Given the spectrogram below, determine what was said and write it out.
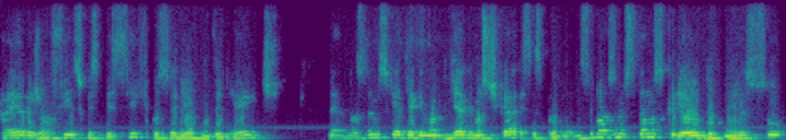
aerogeofísico específico seria conveniente, né? nós temos que diagnosticar esses problemas. E nós não estamos criando com isso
